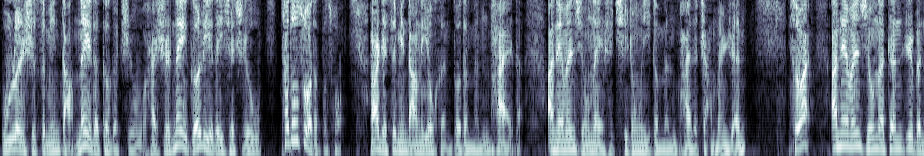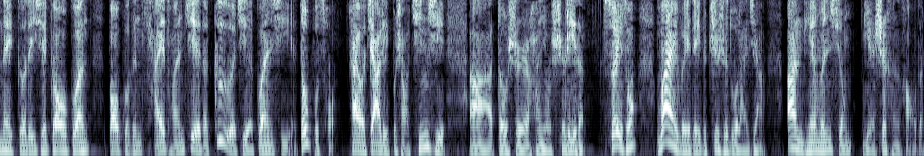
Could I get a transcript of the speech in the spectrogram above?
无论是自民党内的各个职务，还是内阁里的一些职务，他都做得不错。而且自民党里有很多的门派的，岸田文雄呢也是其中一个门派的掌门人。此外，岸田文雄呢跟日本内阁的一些高官，包括跟财团界的各界关系也都不错，还有家里不少亲戚啊都是很有实力的。所以从外围的一个支持度来讲，岸田文雄也是很好的。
